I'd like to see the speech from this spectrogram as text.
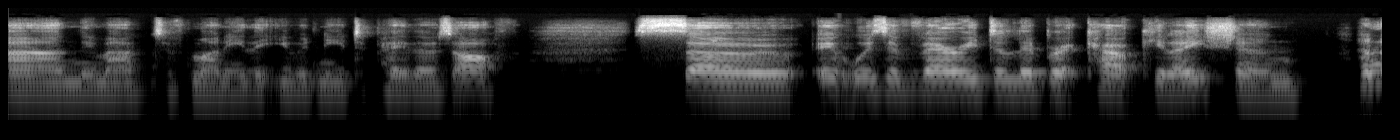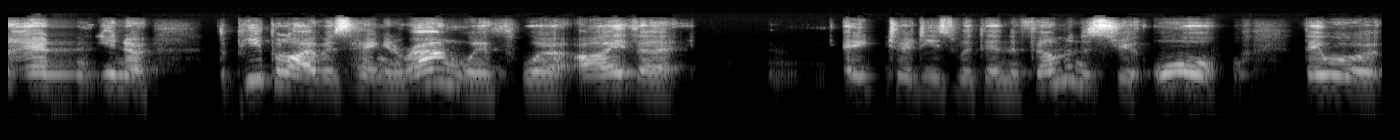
earn the amount of money that you would need to pay those off. So it was a very deliberate calculation. And and you know, the people I was hanging around with were either HODs within the film industry, or they were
